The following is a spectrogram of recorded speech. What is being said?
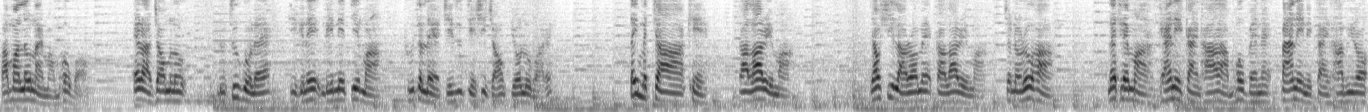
ဘာမှလုပ်နိုင်မှာမဟုတ်ပါဘူးအဲ့ဒါကြောင့်မလို့လူထုကိုလည်းဒီကနေ့လေးနှစ်ပြည့်မှာထူးတလဲကျေးဇူးတင်ရှိကြောင်းပြောလိုပါတယ်တိတ်မကြာခင်ကာလတွေမှာ ရောက်ရှိလာတော့မဲ့ကာလတွေမှာကျွန်တော်တို့ဟာလက်ထဲမှာဂန်းတွေကင်ထားတာမဟုတ်ဘဲနဲ့ပန်းတွေနဲ့ကင်ထားပြီးတော့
